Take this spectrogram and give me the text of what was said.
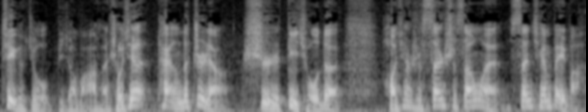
这个就比较麻烦。首先，太阳的质量是地球的，好像是三十三万三千倍吧。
